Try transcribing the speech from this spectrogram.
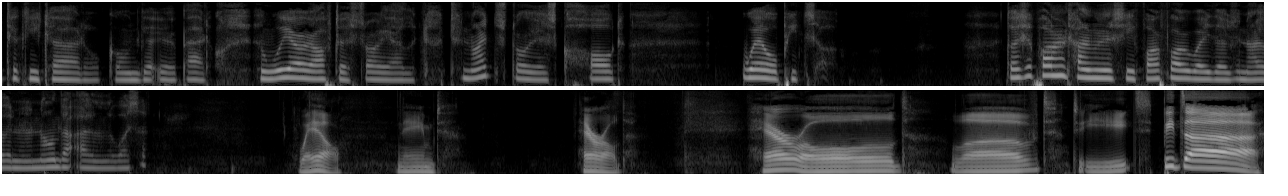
ticky tattle, go and get your paddle. And we are off to Story Island. Tonight's story is called Whale Pizza. There's upon a time in the sea far, far away there's an island, and on that island there was a whale named Harold. Harold loved to eat pizza.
